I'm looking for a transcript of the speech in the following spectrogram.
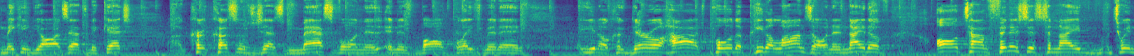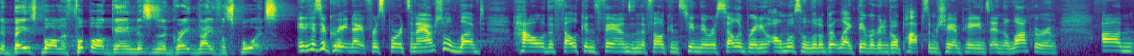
making yards after the catch. Uh, Kirk Cousins was just masterful in his, in his ball placement, and you know, KhaDarel Hodge pulled a Pete Alonso in a night of all-time finishes tonight between the baseball and football game. This is a great night for sports. It is a great night for sports, and I actually loved how the Falcons fans and the Falcons team they were celebrating almost a little bit like they were going to go pop some champagnes in the locker room. Um,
